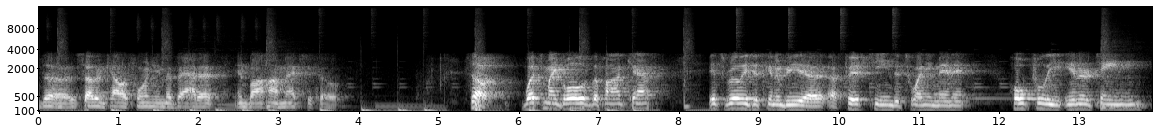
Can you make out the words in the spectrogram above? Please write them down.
the Southern California, Nevada, and Baja, Mexico. So, what's my goal of the podcast? It's really just going to be a, a 15 to 20 minute hopefully entertaining,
